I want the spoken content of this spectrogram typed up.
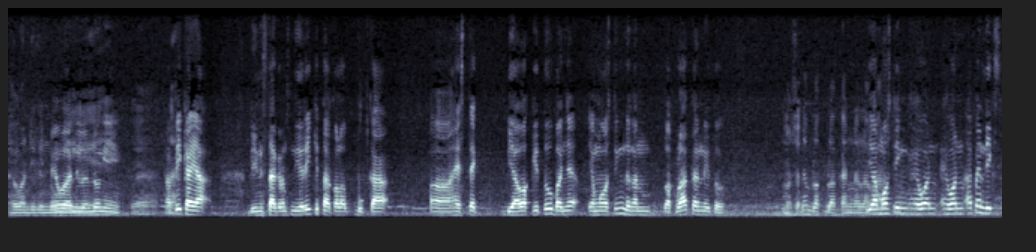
Hewan dilindungi. Hewan dilindungi. Ya. tapi kayak di Instagram sendiri kita kalau buka eh, hashtag biawak itu banyak yang posting dengan belak-belakan itu. Maksudnya belak belakan dalam ya posting hewan hewan appendix.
